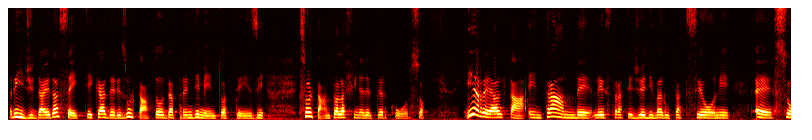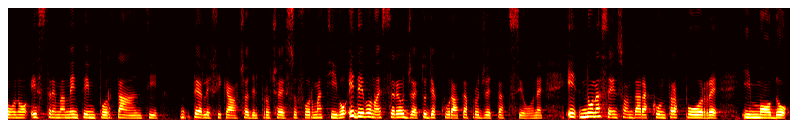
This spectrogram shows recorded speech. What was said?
rigida ed asettica del risultato d'apprendimento attesi soltanto alla fine del percorso. In realtà entrambe le strategie di valutazione eh, sono estremamente importanti per l'efficacia del processo formativo e devono essere oggetto di accurata progettazione e non ha senso andare a contrapporre in modo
